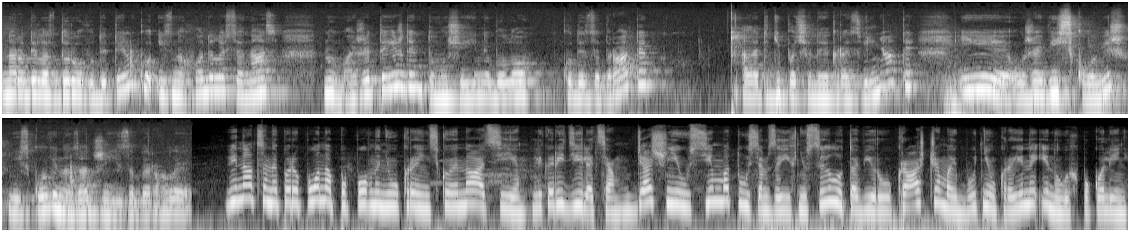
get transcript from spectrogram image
народила здорову дитинку і знаходилася в нас ну, майже тиждень, тому що її не було куди забрати. Але тоді почали якраз звільняти, і вже військові ж, військові назад же її забирали. Війна це не перепона поповненню української нації. Лікарі діляться вдячні усім матусям за їхню силу та віру у краще майбутнє України і нових поколінь.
